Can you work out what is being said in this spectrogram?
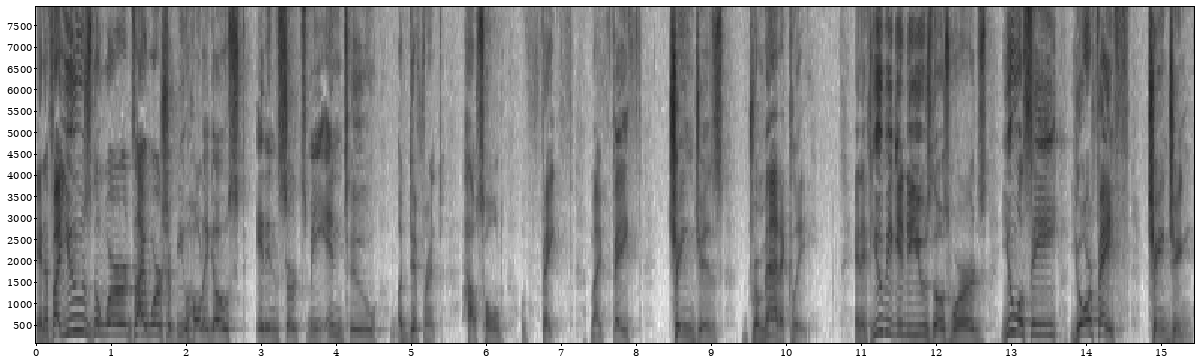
And if I use the words I worship you Holy Ghost it inserts me into a different household of faith. My faith changes dramatically. And if you begin to use those words you will see your faith changing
